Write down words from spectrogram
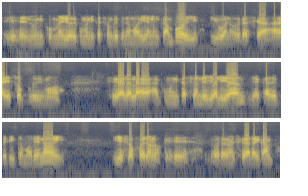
es el único medio de comunicación que tenemos ahí en el campo y, y bueno, gracias a eso pudimos llegar a la comunicación de vialidad de acá de Perito Moreno y, y ellos fueron los que lograron llegar al campo.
